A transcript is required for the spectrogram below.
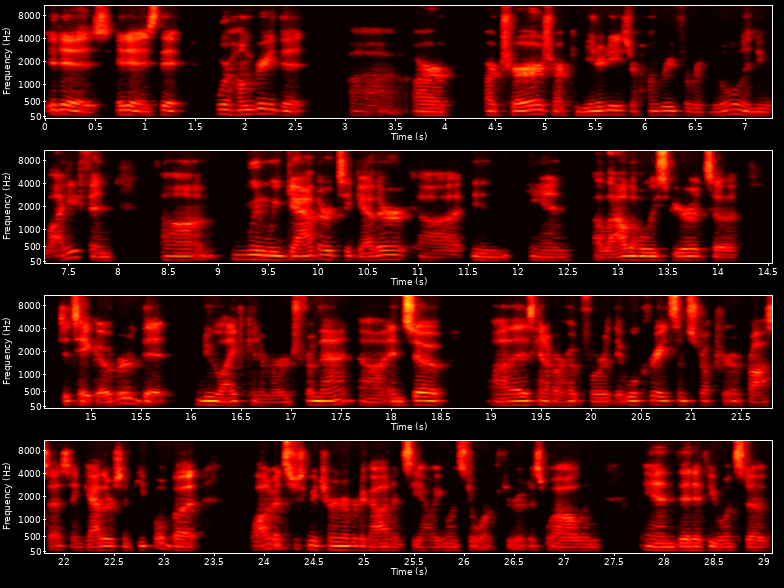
it is. It is that we're hungry that uh, our our church, our communities are hungry for renewal and new life. And um, when we gather together uh, in, and allow the Holy Spirit to, to take over, that new life can emerge from that. Uh, and so uh, that is kind of our hope for it, that we'll create some structure and process and gather some people, but a lot of it's just gonna be turned over to God and see how He wants to work through it as well. And and that if He wants to,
